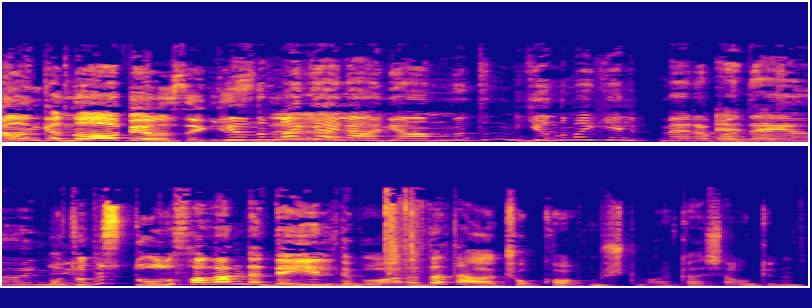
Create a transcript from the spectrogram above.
Kanka ne yapıyorsun 8'de? Yanıma gel hani anladın mı? Yanıma gelip merhaba de Evet. yani. Otobüs dolu falan da değildi bu arada da çok korkmuştum arkadaşlar o gün.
